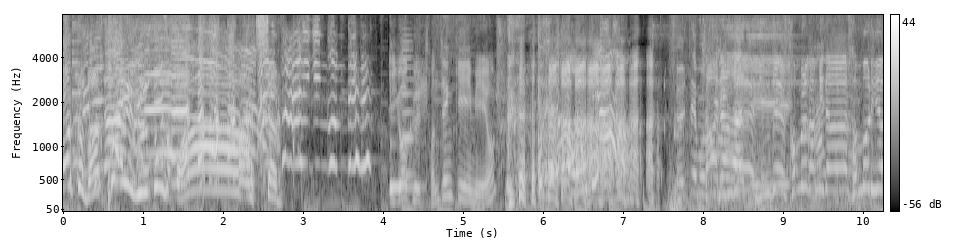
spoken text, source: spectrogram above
와또 막판에 물풍선 와 진짜 이거 그 전쟁 게임이에요? 어디야? 절대 못자 님들 지나가지. 님들 선물 갑니다 선물이요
